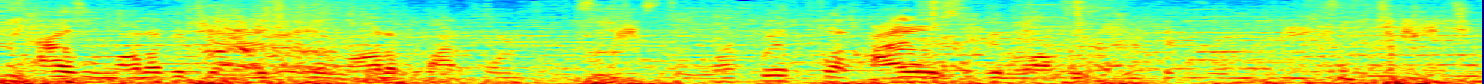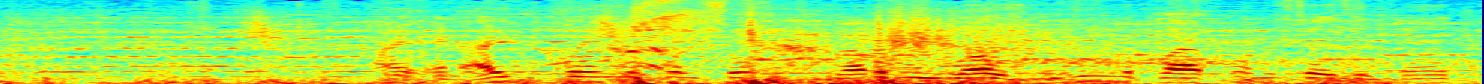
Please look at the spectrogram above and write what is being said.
he has a lot of advantage and a lot of platforms and space to work with, but I also get a lot of benefit from the stage. I, and I'm playing this one so incredibly well, using the platforms to his advantage,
